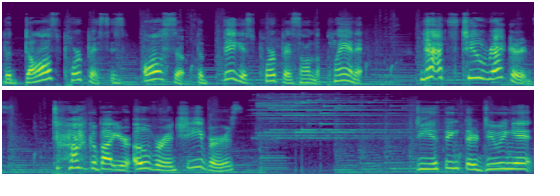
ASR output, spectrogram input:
The Dall's porpoise is also the biggest porpoise on the planet. That's two records. Talk about your overachievers. Do you think they're doing it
